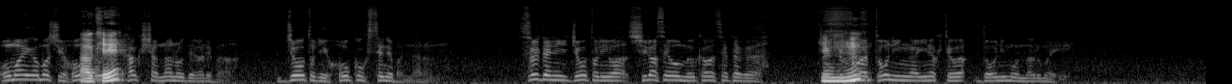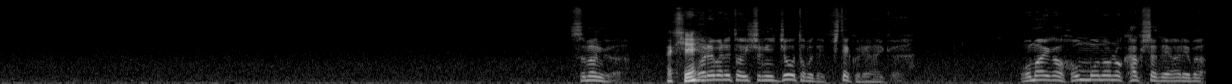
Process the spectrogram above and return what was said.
Okay. すでに譲渡には知らせを向かわせたが、結局は当人がいなくてはどうにもなるまい。すまんが.我々と一緒に譲渡まで来てくれないか。お前が本物の各社であれば、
